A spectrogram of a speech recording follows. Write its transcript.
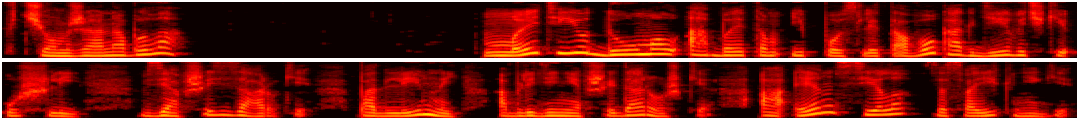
в чем же она была? Мэтью думал об этом и после того, как девочки ушли, взявшись за руки по длинной, обледеневшей дорожке, а Энн села за свои книги.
